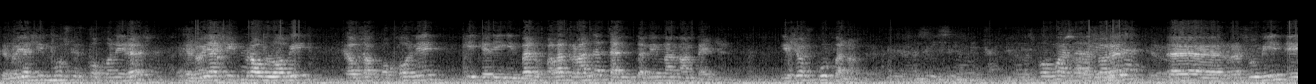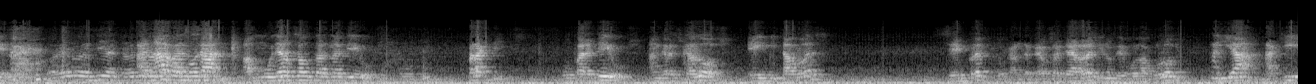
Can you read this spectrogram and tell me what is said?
que no hi hagi mosques cojoneres, que no hi hagi prou lobby que els acojone i que diguin, bueno, per l'altra banda tam també m'empenyen. I això és culpa nostra. Aleshores, eh, resumint, és anar avançant amb models alternatius, pràctics, operatius, engrescadors e imitables, sempre tocant de peus a terra i no fer volar coloms. I hi ha aquí,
